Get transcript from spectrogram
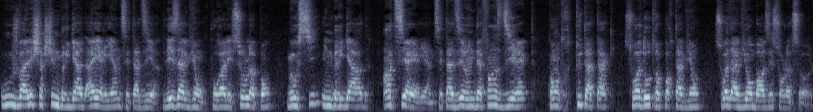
où je vais aller chercher une brigade aérienne, c'est-à-dire les avions pour aller sur le pont, mais aussi une brigade anti-aérienne, c'est-à-dire une défense directe contre toute attaque, soit d'autres porte-avions, soit d'avions basés sur le sol.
